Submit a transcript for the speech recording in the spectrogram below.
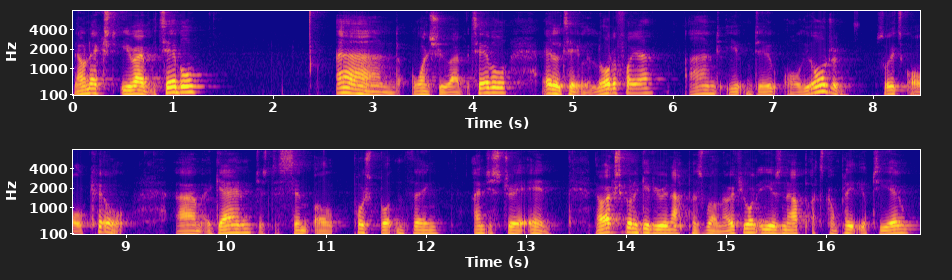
Now next, you arrive at the table, and once you arrive at the table, it'll take a little order for you, and you can do all the ordering. So it's all cool. Um, again, just a simple push button thing, and you're straight in. Now, I'm actually going to give you an app as well. Now, if you want to use an app, that's completely up to you.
